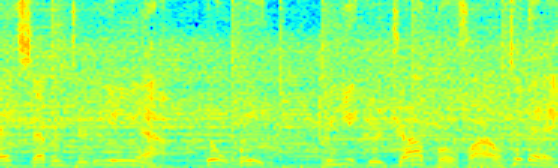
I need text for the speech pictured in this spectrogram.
at 7:30 a.m. Don't wait. Create your job profile today.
